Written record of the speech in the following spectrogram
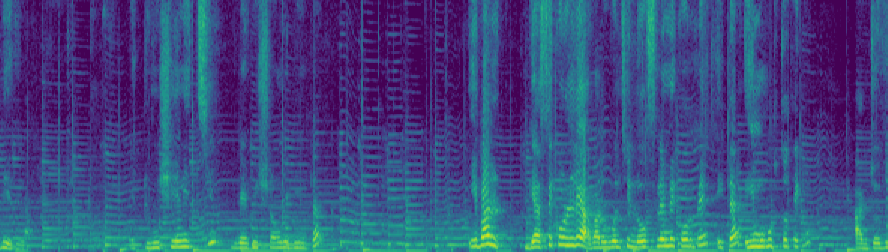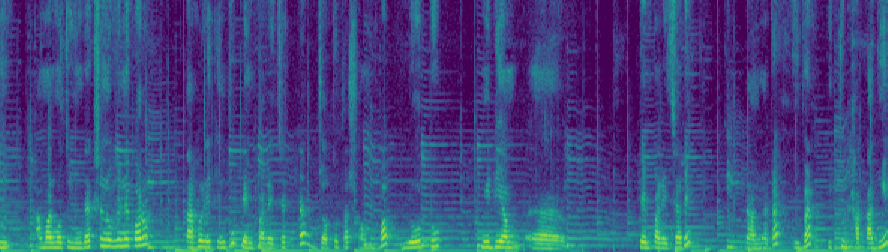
দিয়ে দিলাম। একটু মিশিয়ে নিচ্ছি, গ্রেভির সঙ্গে ডিমটা। এবার গ্যাসে করলে আবারও বলছি লো ফ্লেমে করবে, এটা এই মুহূর্ত থেকে। আর যদি আমার মতো ইন্ডাকশন ওভেনে করো, তাহলে কিন্তু টেম্পারেচারটা যতটা সম্ভব লো টু মিডিয়াম টেম্পারেচারে রান্নাটা এবার একটু ঢাকা দিয়ে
